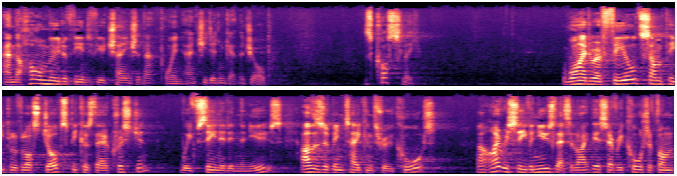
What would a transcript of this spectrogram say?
And the whole mood of the interview changed at that point, and she didn't get the job. It's costly. Wider afield, some people have lost jobs because they're Christian. We've seen it in the news. Others have been taken through court. Uh, I receive a newsletter like this every quarter from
